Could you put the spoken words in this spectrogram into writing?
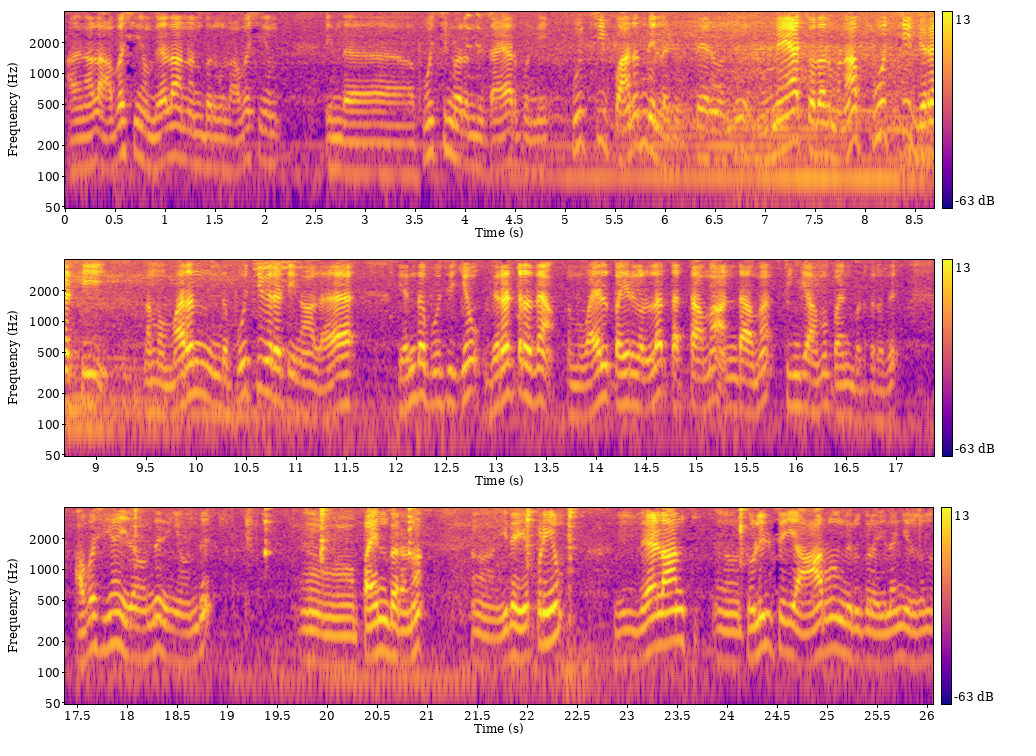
அதனால் அவசியம் வேளாண் நண்பர்கள் அவசியம் இந்த பூச்சி மருந்து தயார் பண்ணி பூச்சி மருந்து இல்லை பேர் வந்து உண்மையாக சொல்லணும்னா பூச்சி விரட்டி. நம்ம மருந்து இந்த பூச்சி விரட்டினால எந்த பூச்சிக்கும் விரட்டுறது தான் நம்ம வயல் பயிர்களில் தட்டாமல் அண்டாமல் திங்காமல் பயன்படுத்துறது. அவசியம் இதை வந்து நீங்கள் வந்து பயன்பெறணும். இதை எப்படியும் வேளாண் தொழில் செய்ய ஆர்வம் இருக்கிற இளைஞர்கள்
